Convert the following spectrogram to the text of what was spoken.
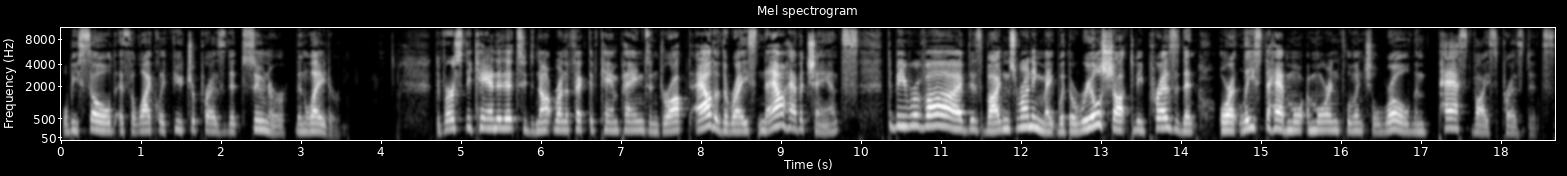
will be sold as the likely future president sooner than later. Diversity candidates who did not run effective campaigns and dropped out of the race now have a chance to be revived as Biden's running mate with a real shot to be president or at least to have more, a more influential role than past vice presidents.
